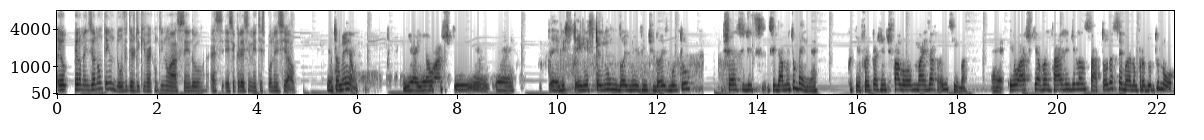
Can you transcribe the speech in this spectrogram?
Eu, pelo menos eu não tenho dúvidas de que vai continuar sendo esse, esse crescimento exponencial. Eu também não. E aí eu acho que é, eles, eles têm um 2022 muito chance de se dar muito bem, né? Porque foi o que a gente falou mais em cima. É, eu acho que a vantagem de lançar toda semana um produto novo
